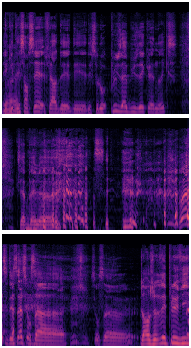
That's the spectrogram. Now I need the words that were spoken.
et qui était censé faire des, des- des solos plus abusés que Hendrix, qui s'appelle. euh, ouais, c'était ça sur sa, sur sa, Genre, je vais plus vite.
